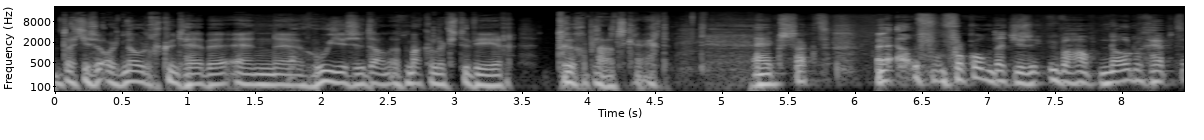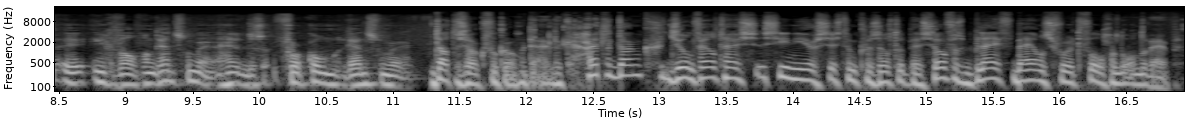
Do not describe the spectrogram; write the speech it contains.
dat je ze ooit nodig kunt hebben en uh, hoe je ze dan het makkelijkste weer teruggeplaatst krijgt. Exact. Uh, of voorkom dat je ze überhaupt nodig hebt in geval van ransomware. Hè? Dus voorkom ransomware. Dat is ook voorkomen duidelijk. Hartelijk dank, John Veldhuis, Senior System Consultant bij Sophos. Blijf bij ons voor het volgende onderwerp.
